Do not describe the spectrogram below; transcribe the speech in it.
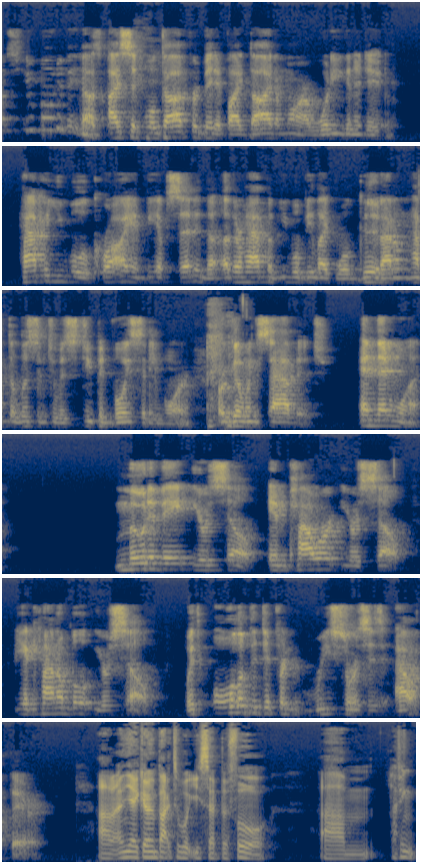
us? You motivate us. I said, well, God forbid, if I die tomorrow, what are you going to do? Half of you will cry and be upset, and the other half of you will be like, well, good. I don't have to listen to his stupid voice anymore or going savage. And then what? Motivate yourself, empower yourself, be accountable yourself with all of the different resources out there. Uh, and yeah, going back to what you said before, um, I think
